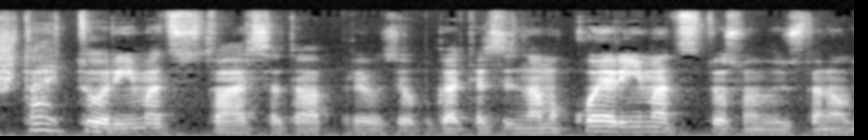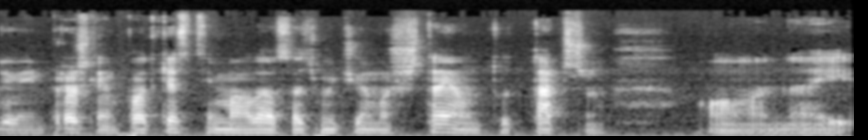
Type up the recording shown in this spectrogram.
šta je to Rimac stvar sada preuzeo Bugatti, jer svi znamo ko je Rimac, to smo ustanovili u ovim prošlim podcastima, ali evo sad ćemo čujemo šta je on to tačno onaj,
